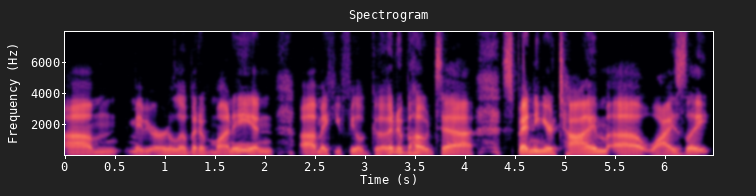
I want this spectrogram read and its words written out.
um, maybe earn a little bit of money and uh, make you feel good about uh, spending your time uh, wisely.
